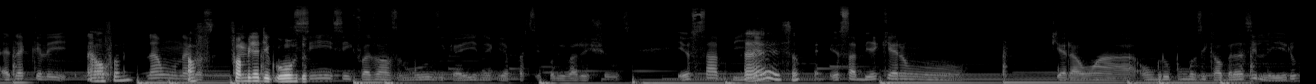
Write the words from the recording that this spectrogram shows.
É daquele. Não, é uma, fam... não é um negócio. Família de gordo. Sim, sim, que faz umas músicas aí, né? Que já participou de vários shows. Eu sabia. É isso. Eu sabia que era um. Que era uma, um grupo musical brasileiro.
